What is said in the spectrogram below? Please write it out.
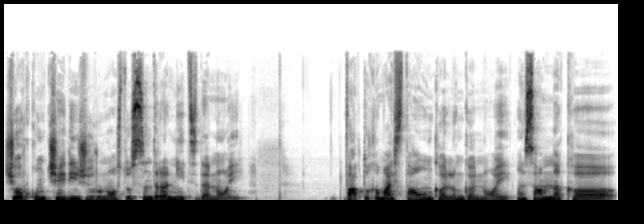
și oricum cei din jurul nostru sunt răniți de noi, faptul că mai stau încă lângă noi înseamnă că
